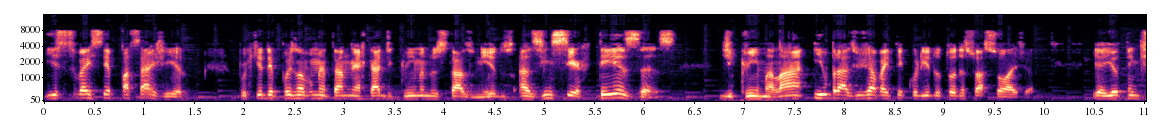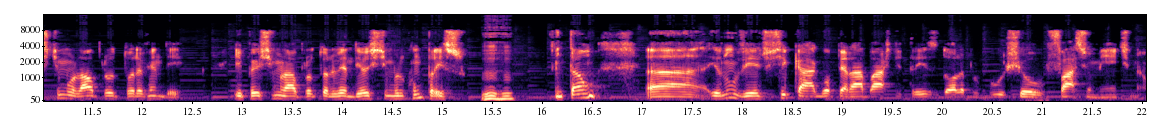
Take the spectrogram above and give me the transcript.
isso vai ser passageiro, porque depois nós vamos entrar no mercado de clima nos Estados Unidos, as incertezas de clima lá e o Brasil já vai ter colhido toda a sua soja. E aí eu tenho que estimular o produtor a vender. E para eu estimular o produtor a vender, eu estimulo com preço. Uhum. Então, uh, eu não vejo Chicago operar abaixo de 13 dólares por bushel facilmente, não.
